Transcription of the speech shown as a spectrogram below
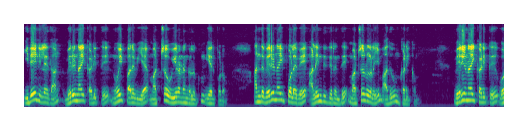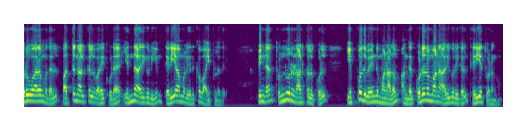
இதே நிலைதான் வெறிநாய் கடித்து நோய் பரவிய மற்ற உயிரினங்களுக்கும் ஏற்படும். அந்த வெறிநாய் போலவே அழிந்து திரிந்து மற்றவர்களையும் அதுவும் கடிக்கும். வெறிநாய் கடித்து ஒரு வாரம் முதல் பத்து நாட்கள் வரை கூட எந்த அறிகுறியும் தெரியாமல் இருக்க வாய்ப்புள்ளது. பின்னர் தொண்ணூறு நாட்களுக்குள் எப்போது வேண்டுமானாலும் அந்த கொடூரமான அறிகுறிகள் தெரியத் தொடங்கும்.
